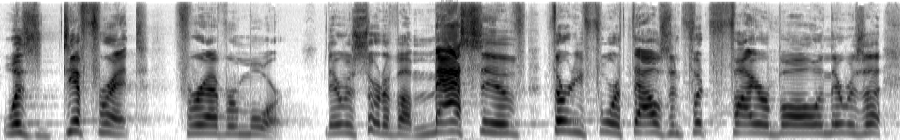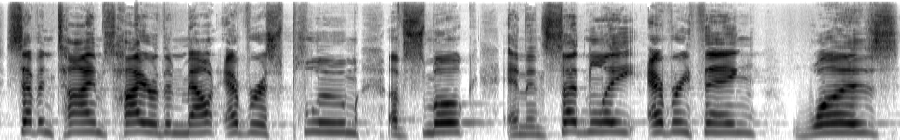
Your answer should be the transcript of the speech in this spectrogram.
was different forevermore. There was sort of a massive 34,000 foot fireball, and there was a seven times higher than Mount Everest plume of smoke, and then suddenly everything was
